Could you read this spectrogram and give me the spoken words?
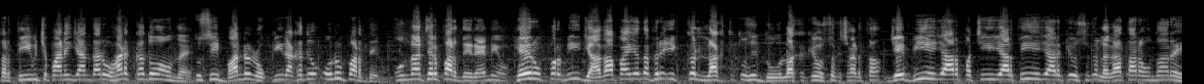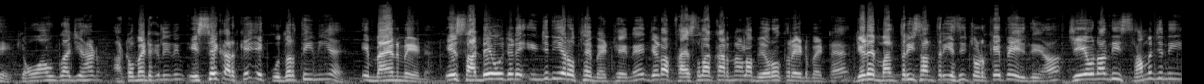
ਤਰਤੀਬ ਚ ਪਾਣੀ ਜਾਂਦਾ ਰੂ ਹੜ ਕਦੋਂ ਆਉਂਦਾ ਤੁਸੀਂ ਬੰਨ ਰੋਕੀ ਰੱਖਦੇ ਹੋ, ਉਹਨੂੰ ਭਰਦੇ ਹੋ। ਉਹਨਾਂ ਚਿਰ ਭਰਦੇ ਰਹਿੰਦੇ ਹੋ। ਫਿਰ ਉੱਪਰ ਵੀ ਜ਼ਿਆਦਾ ਪੈ ਜਾਂਦਾ, ਫਿਰ 1 ਲੱਖ ਤੋਂ ਤੁਸੀਂ 2 ਲੱਖ ਕਿਉਸਕ ਛੱਡਤਾ। ਜੇ 20000 25000 30000 ਕਿਉਸਕ ਲਗਾਤਾਰ ਆਉਂਦਾ ਰਹੇ, ਕਿਉਂ ਆਊਗਾ ਜੀ ਹੜ ਆਟੋਮੈਟਿਕਲੀ ਨਹੀਂ। ਇਸੇ ਕਰਕੇ ਇਹ ਕੁਦਰਤੀ ਨਹੀਂ ਹੈ, ਇਹ ਮੈਨ ਮੇਡ ਹੈ। ਇਹ ਸਾਡੇ ਉਹ ਜਿਹੜੇ ਇੰਜੀਨੀਅਰ ਉੱਥੇ ਬੈਠੇ ਨੇ, ਜਿਹੜਾ ਫੈਸਲਾ ਕਰਨ ਵਾਲਾ ਬਿਊਰੋਕਰੇਟ ਬੈਠਾ ਹੈ, ਜਿਹੜੇ ਮੰਤਰੀ ਸੰਤਰੀ ਅਸੀਂ ਚੁਣ ਕੇ ਭੇਜਦੇ ਹਾਂ, ਜੇ ਉਹਨਾਂ ਦੀ ਸਮਝ ਨਹੀਂ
